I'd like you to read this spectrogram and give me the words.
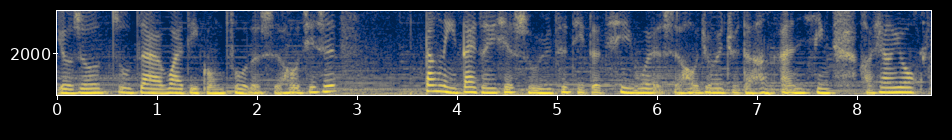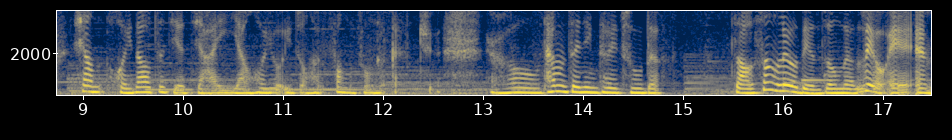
有时候住在外地工作的时候，其实当你带着一些属于自己的气味的时候，就会觉得很安心，好像又像回到自己的家一样，会有一种很放松的感觉。然后他们最近推出的早上六点钟的六 AM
